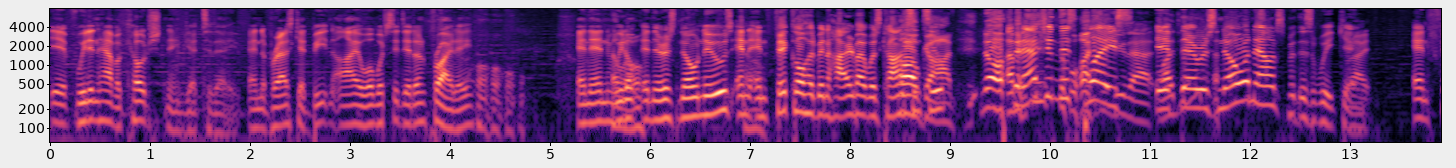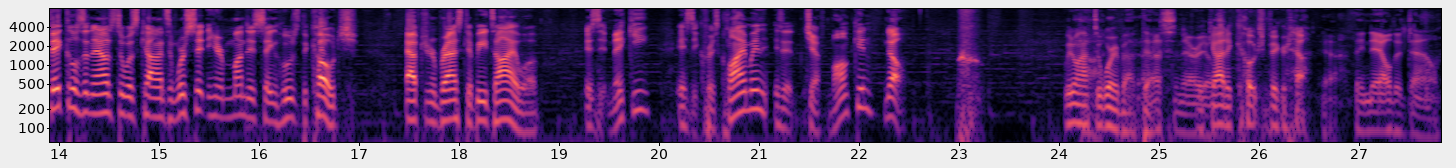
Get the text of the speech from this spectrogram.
if we didn't have a coach named yet today and Nebraska had beaten Iowa, which they did on Friday? Oh. And then we don't, and there's no news, and, and Fickell had been hired by Wisconsin. Oh, God. too. No. Imagine this Why'd you do place if there was no announcement this weekend, Right. and Fickell's announced to Wisconsin. We're sitting here Monday saying who's the coach after Nebraska beats Iowa. Is it Mickey? Is it Chris Klieman? Is it Jeff Monken? No. Whew. We don't have to worry about that. that scenario. Got a coach figured out. Yeah, they nailed it down.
